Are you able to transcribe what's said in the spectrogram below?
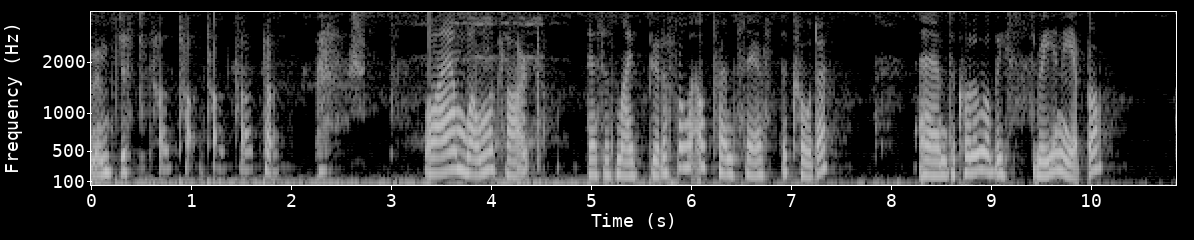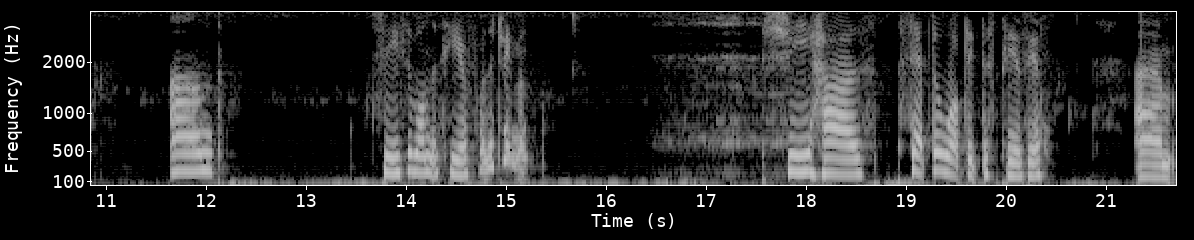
room. Just talk, talk, talk, talk, talk. Well, I am Wilma Clarke. This is my beautiful little princess, Dakota. Um, Dakota will be three in April. And she's the one that's here for the treatment. She has septo-optic dysplasia um,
